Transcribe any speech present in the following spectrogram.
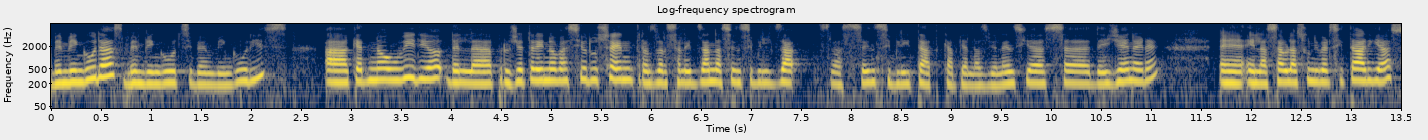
Benvingudes, benvinguts i benvingudes a aquest nou vídeo del projecte d'innovació docent transversalitzant la, la sensibilitat cap a les violències eh, de gènere eh, en les aules universitàries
